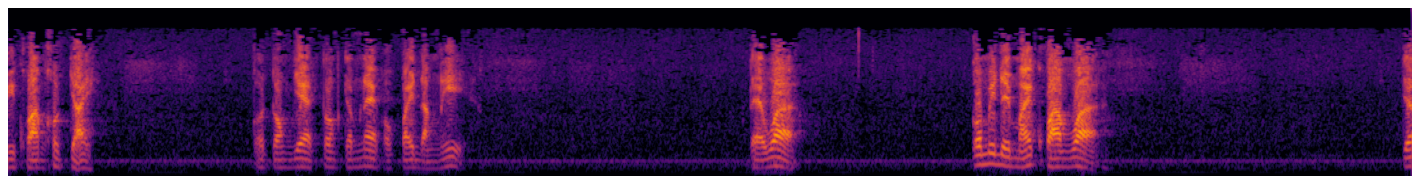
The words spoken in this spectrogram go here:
มีความเข้าใจ ก็ต้องแยกต้องจำแนกออกไปดังนี้ แต่ว่าก็ไม่ได้หมายความว่า จะ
